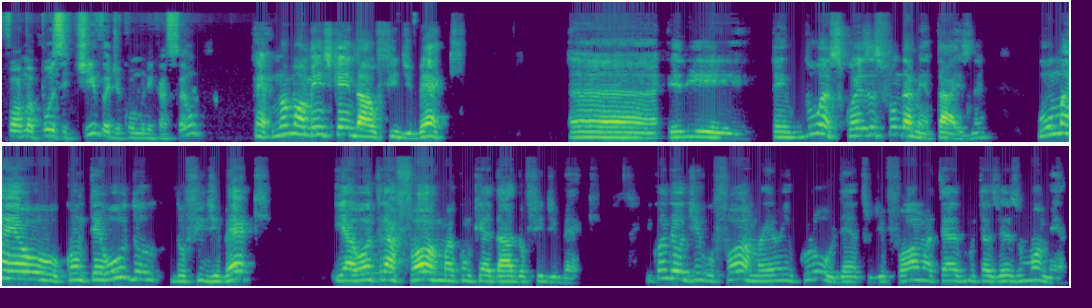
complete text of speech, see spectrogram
forma positiva de comunicação? É, normalmente, quem dá o feedback, uh, ele tem duas coisas fundamentais, né? Uma é o conteúdo do feedback e a outra a forma com que é dado o feedback. E quando eu digo forma, eu incluo dentro de forma até muitas vezes o momento.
